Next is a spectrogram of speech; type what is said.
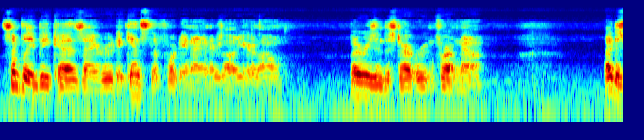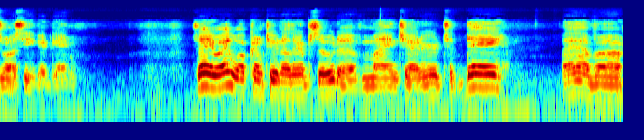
simply because I root against the 49ers all year long. No reason to start rooting for them now. I just want to see a good game. So anyway, welcome to another episode of Mind Chatter. Today, I have a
